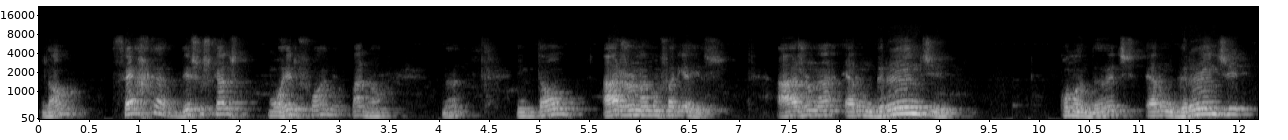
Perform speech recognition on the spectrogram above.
não, cerca, deixa os caras morrer de fome. Mas não. Né? Então, Arjuna não faria isso. Arjuna era um grande comandante, era um grande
